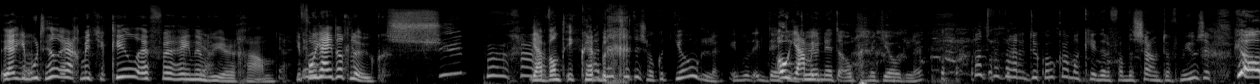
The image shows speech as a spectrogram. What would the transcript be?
Ja, je moet heel erg met je keel even heen en Ja. weer gaan. Ja. Vond jij dat leuk? Super gaaf. Ja, want ik heb Maar dit, begrepen. dit is ook het jodelen. Ik, ik deed Oh, de ja, deur maar- net open met jodelen. Want we waren natuurlijk ook allemaal kinderen van The Sound of Music. Ja,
